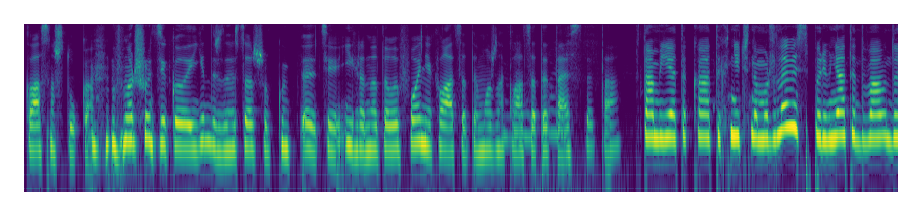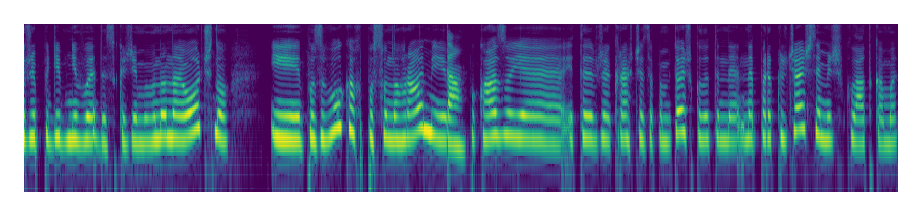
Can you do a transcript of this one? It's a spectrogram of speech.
Класна штука. В маршрутці, коли їдеш, замість того, щоб е, ці ігри на телефоні клацати, можна клацати тести. Та. Там є така технічна можливість порівняти два дуже подібні види, скажімо, воно наочно І по звуках, по сонограмі Та. показує, і ти вже краще запам'ятаєш, коли ти не, не переключаєшся між вкладками,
